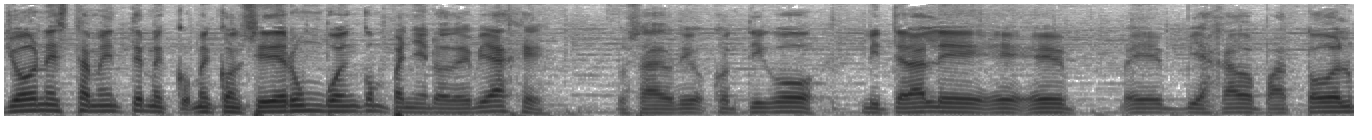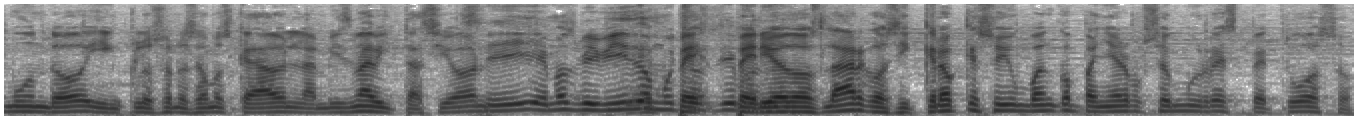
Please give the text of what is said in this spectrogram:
yo honestamente me, me considero un buen compañero de viaje. O sea, digo, contigo literal he, he- he- viajado para todo el mundo incluso nos hemos quedado en la misma habitación. Sí, hemos vivido muchos pe- de- periodos largos y creo que soy un buen compañero porque soy muy respetuoso.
